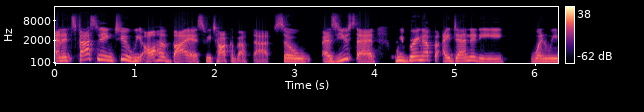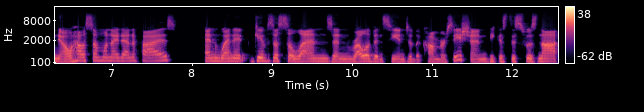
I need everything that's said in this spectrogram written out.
and it's fascinating too, we all have bias. We talk about that. So, as you said, we bring up identity when we know how someone identifies and when it gives us a lens and relevancy into the conversation, because this was not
